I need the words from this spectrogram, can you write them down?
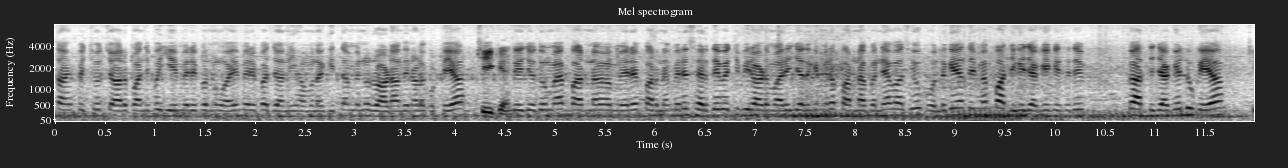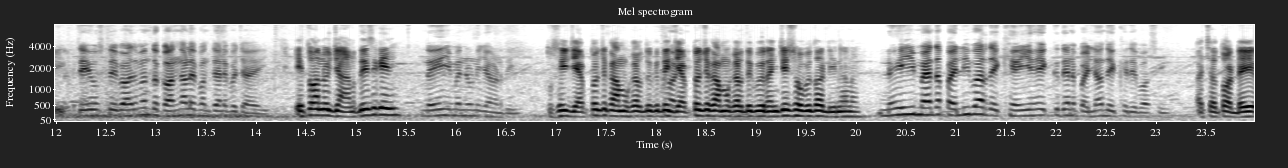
ਤਾਂ ਇਹ ਪਿੱਛੋਂ ਚਾਰ ਪੰਜ ਭਈਏ ਮੇਰੇ ਪਰ ਨੂੰ ਆਏ ਮੇਰੇ ਪਰ ਜਾਨੀ ਹਮਲਾ ਕੀਤਾ ਮੈਨੂੰ ਰਾੜਾਂ ਦੇ ਨਾਲ ਕੁੱਟਿਆ। ਠੀਕ ਹੈ। ਤੇ ਜਦੋਂ ਮੈਂ ਪਰਨ ਮੇਰੇ ਪਰਨ ਮੇਰੇ ਸਿਰ ਦੇ ਵਿੱਚ ਵੀ ਰਾੜ ਮਾਰੀ ਜਦ ਕਿ ਮੇਰਾ ਪਰਨਾ ਬੰਨਿਆ ਵਾ ਸੀ ਉਹ ਖੁੱਲ ਗਿਆ ਤੇ ਮੈਂ ਭੱਜ ਕੇ ਜਾ ਕੇ ਕਿਸੇ ਦੇ ਘਰ 'ਚ ਜਾ ਕੇ ਲੁਕਿਆ ਠੀਕ। ਤੇ ਉਸ ਤੋਂ ਬਾਅਦ ਮੈਨੂੰ ਦੁਕਾਨ ਵਾਲੇ ਬੰਦਿਆਂ ਨੇ ਬਚਾਇਆ ਜੀ। ਇਹ ਤੁਹਾਨੂੰ ਜਾਣਦੇ ਸੀਗੇ ਜੀ? ਨਹੀਂ ਜੀ ਮੈਨੂੰ ਨਹੀਂ ਜਾਣਦੀ ਤੁਸੀਂ ਜੈਪਟੋ 'ਚ ਕੰਮ ਕਰਦੇ ਹੋ ਕਿਤੇ? ਜੈਪਟੋ 'ਚ ਕੰਮ ਕਰਦੇ ਕੋਈ ਰੰਜਿਸ਼ ਹੋਵੇ ਤੁਹਾਡੀ ਨਾਲ? ਨਹੀਂ ਜੀ ਮੈਂ ਤਾਂ ਪਹਿਲੀ ਵਾਰ ਦੇਖਿਆ ਜੀ ਇਹ ਇੱਕ ਦਿਨ ਪਹਿਲਾਂ ਦੇਖੇ ਦੇ ਬਸ ਜੀ। ਅੱਛਾ ਤੁਹਾਡੇ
